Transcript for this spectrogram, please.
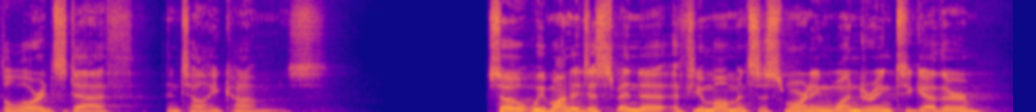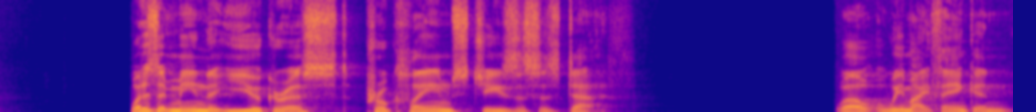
the Lord's death until he comes. So, we want to just spend a, a, few moments this morning wondering together what does it mean that Eucharist proclaims Jesus' death? Well, we might think, and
